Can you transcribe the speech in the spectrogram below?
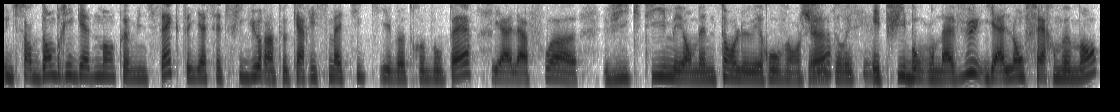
une sorte d'embrigadement comme une secte. Il y a cette figure un peu charismatique qui est votre beau-père, qui est à la fois euh, victime et en même temps le héros vengeur. Et puis, bon, on a vu, il y a l'enfermement.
